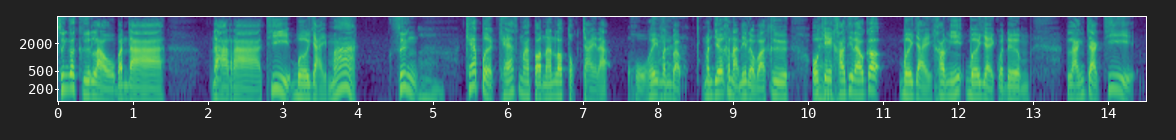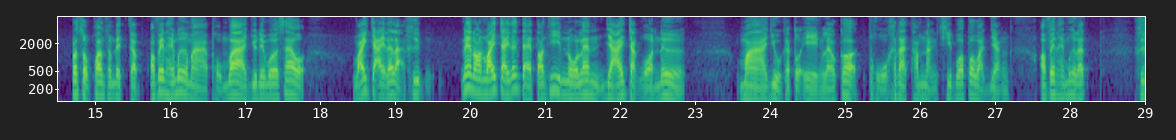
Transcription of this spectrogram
ซึ่งก็คือเหล่าบรรดา ดาราที่เบอร์ใหญ่มาก ซึ่งอืมแค่เปิดแคสมาตอนนั้นเราตกใจละโอ้โหเฮ้ยมันแบบมันเยอะขนาดนี้เหรอวะคือ โอเคเออคราวที่แล้วก็เบอร์ใหญ่คราวนี้เบอร์ใหญ่กว่าเดิม หลังจากที่ประสบความสำเร็จกับออฟเฟนไฮเมอร์มา ผมว่า Universal ไว้ใจแล้วล่ะ คือแน่นอนไว้ใจตั้งแต่ตอนที่โนแลนย้ายจากวอร์เนอร์มาอยู่กับตัวเองแล้วก็โอ้โหขนาดทำหนังชีวประวัติอย่างออฟเฟนไฮเมอร์แล้ว คือ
